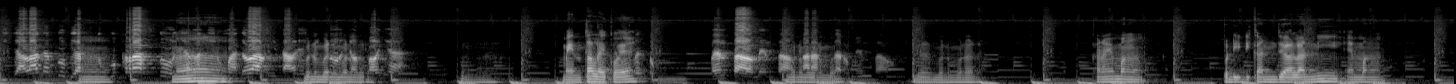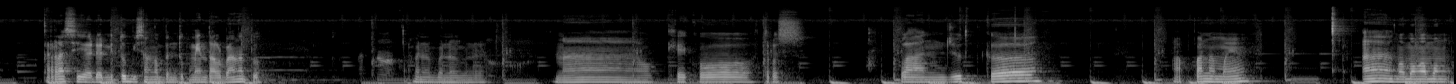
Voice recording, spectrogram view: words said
di jalanan tuh biar Hmm. lu keras tuh. Jangan di Nah. rumah doang. Misalnya Bener, gitu bener, contohnya. Mental ya kok ya? Bentuk mental mental. Bener, bener, karakter bener. mental. Bener-bener bener. karena emang pendidikan jalan nih emang keras ya dan itu bisa ngebentuk mental banget tuh. Betul. Bener-bener bener nah oke kok terus lanjut ke apa namanya? Ah ngomong-ngomong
